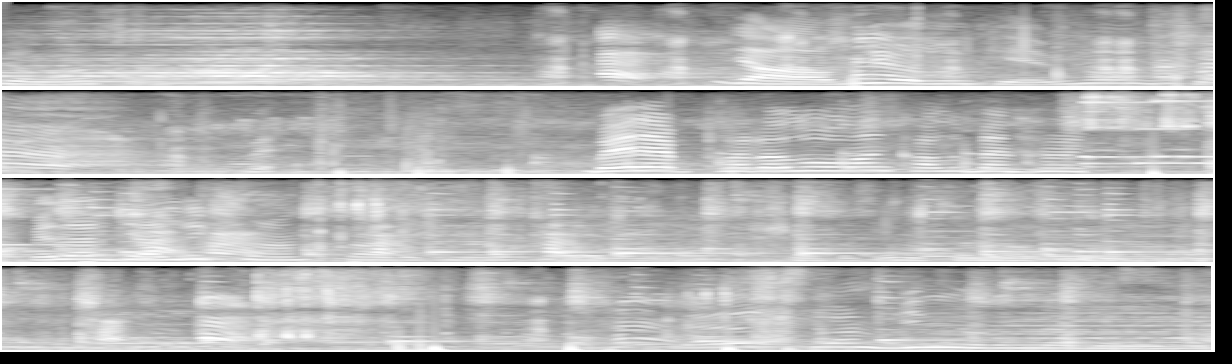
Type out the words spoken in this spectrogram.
Sen? Ya biliyorum ki, biliyorum ki. Be Beyler paralı olan kaldı ben hemen... Beyler geldik şu an sadece. Şaka, oğlum sen ne yapıyorsun ya? Beyler şu an bilmiyorum nerede olduğunu.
